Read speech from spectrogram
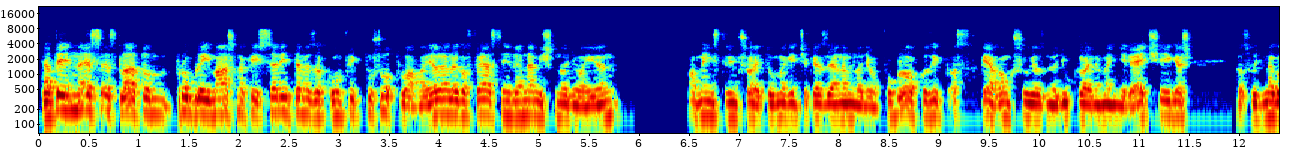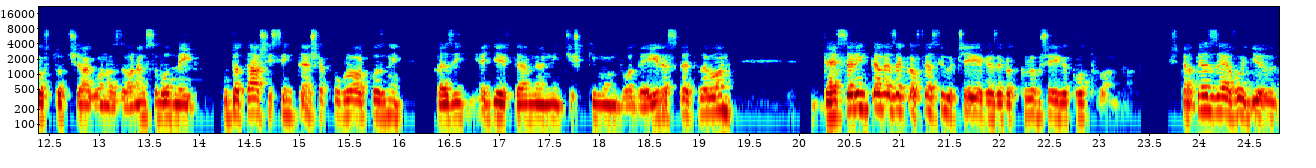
Tehát én ezt, ezt látom problémásnak, és szerintem ez a konfliktus ott van. Ha jelenleg a felszínre nem is nagyon jön, a mainstream sajtó megint csak ezzel nem nagyon foglalkozik. Azt kell hangsúlyozni, hogy Ukrajna mennyire egységes, az, hogy megosztottság van, azzal nem szabad még kutatási szinten se foglalkozni, ha ez így egyértelműen nincs is kimondva, de éreztetve van. De szerintem ezek a feszültségek, ezek a különbségek ott vannak. És tehát ezzel, hogy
